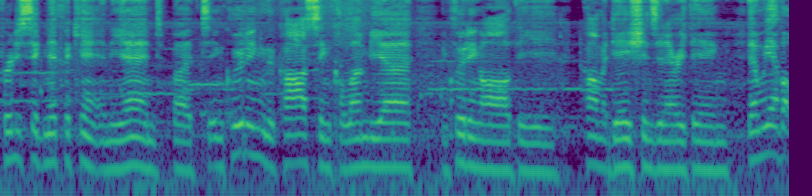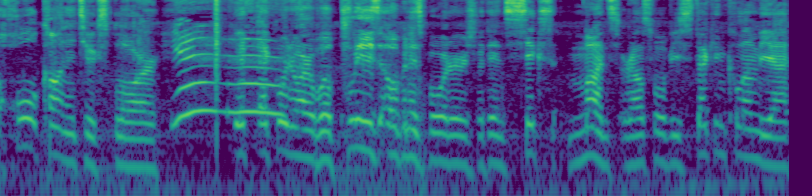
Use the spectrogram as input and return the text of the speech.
pretty significant in the end. But including the costs in Colombia, including all the accommodations and everything, then we have a whole continent to explore. Yeah! if Ecuador will please open its borders within six months, or else we'll be stuck in Colombia.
